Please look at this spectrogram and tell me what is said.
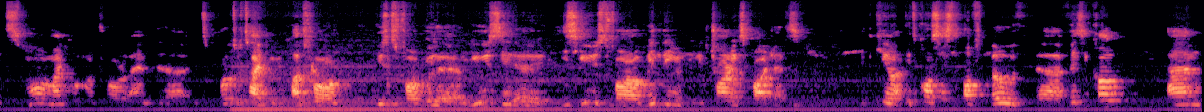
It's a small microcontroller, and it's a prototyping platform used for use, is used for building electronics projects. It, it consists of both physical and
